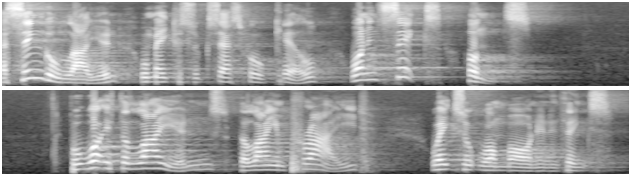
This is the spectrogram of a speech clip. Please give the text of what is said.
A single lion will make a successful kill one in six hunts. But what if the lions, the lion pride, wakes up one morning and thinks,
